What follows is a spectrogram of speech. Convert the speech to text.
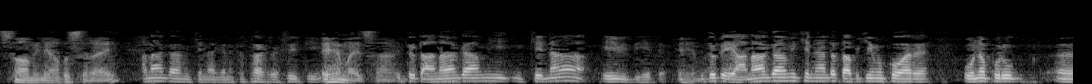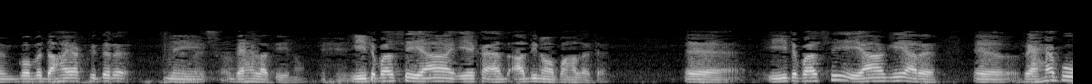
ස්වාමීනි අවසරයි. අනාගාමී කෙනා ගැන කතා කර සිටියේ. එහෙමයි ස්වාමී. ඒකට අනාගාමී කෙනා ඒ විදිහට. ඒකට ඒ අනාගාමී කෙනාට අපි කියමුකෝ අර උණපුරු ගොබ 10ක් විතර මේ වැහැලා තියෙනවා. ඊට පස්සේ එයා ඒක අදිනවා පහලට. ඊට පස්සේ එයාගේ අර රැහැපු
